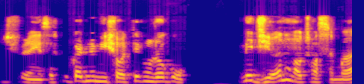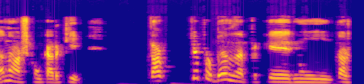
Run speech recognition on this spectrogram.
diferença. Acho que o Gardner Minshew teve um jogo mediano na última semana. Acho que é um cara que tá, tem problemas, né? Porque não tá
